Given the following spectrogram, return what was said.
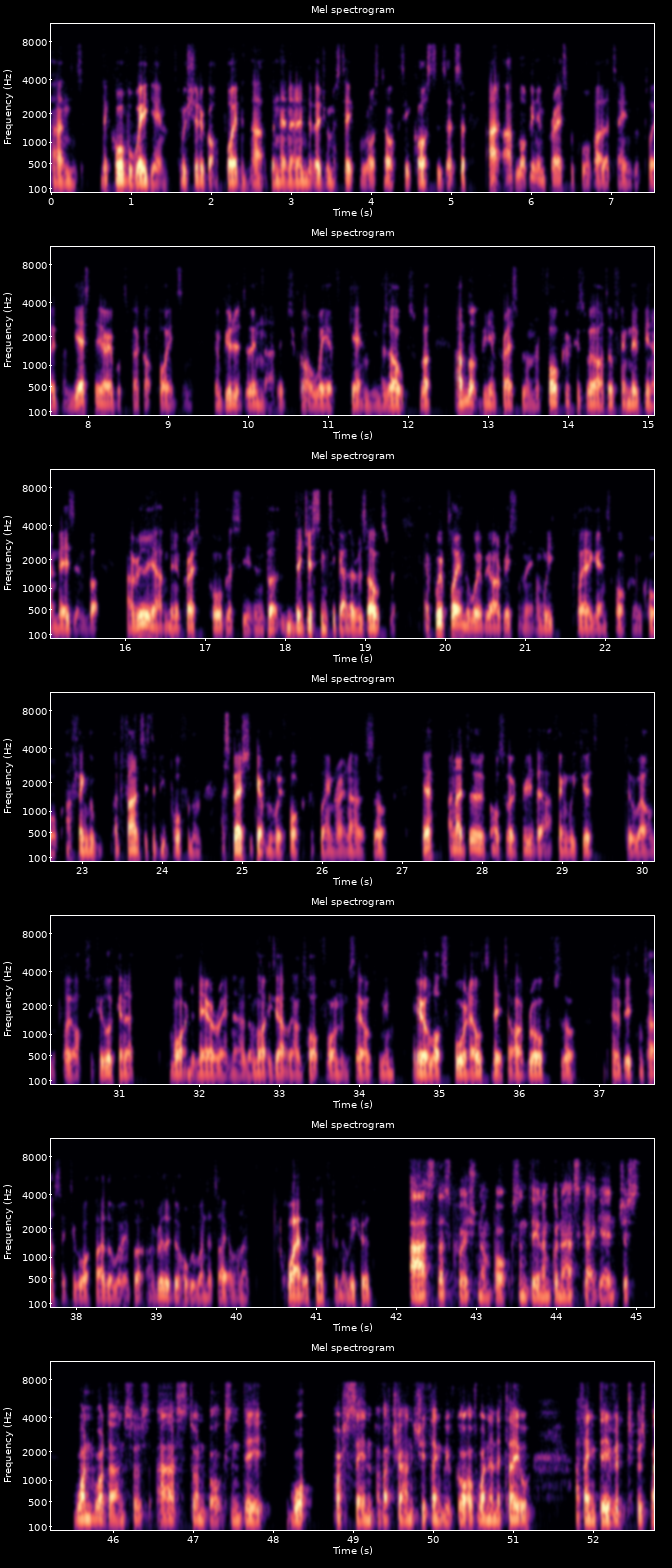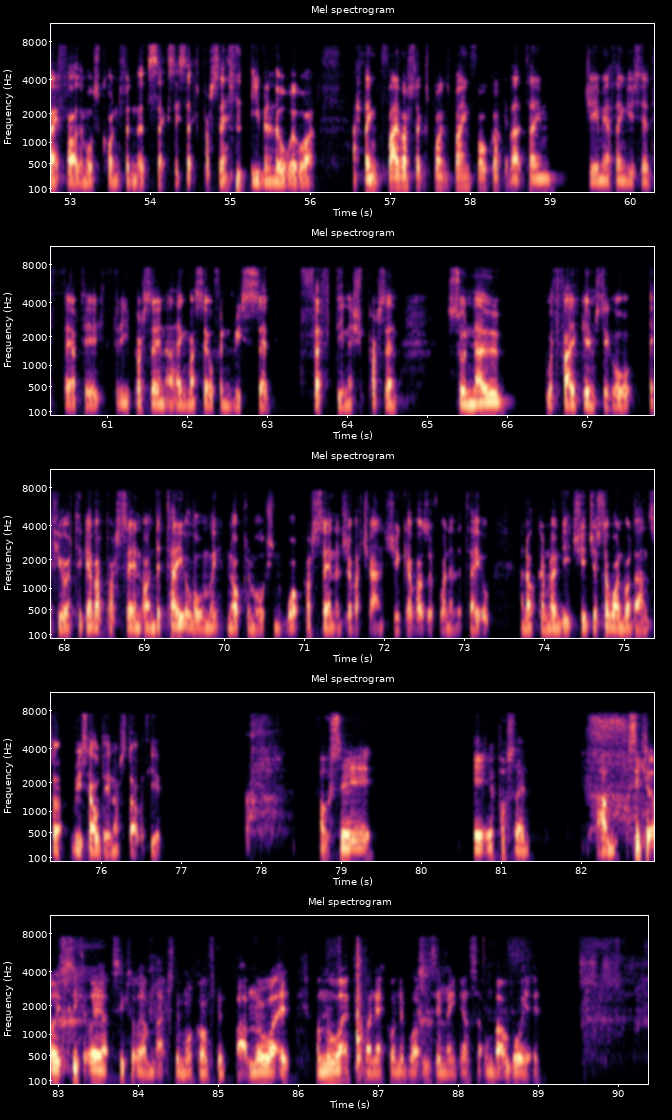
And the Cove away game, we should have got a point in that, but then an individual mistake from Ross Docherty cost us it. So I, have not been impressed with Cove either time we've played them. Yes, they are able to pick up points, and they're good at doing that. They've just got a way of getting results, but I've not been impressed with them. And Falkirk as well, I don't think they've been amazing, but I really haven't been impressed with Cove this season, but they just seem to get the results. But if we're playing the way we are recently and we play against Falkirk and Cove, I think the advantage to beat both of them, especially given the way Falkirk are playing right now. So, yeah, and I do also agree that I think we could do well in the playoffs. If you're looking at Morton and Ayr right now, they're not exactly on top form themselves. I mean, Ayr lost 4 0 today to Arbroath, so it would be fantastic to go up either way. But I really do hope we win the title, and I'm quietly confident that we could. I asked this question on Boxing Day, and I'm going to ask it again. Just one word answers. Asked on Boxing Day, what percent of a chance you think we've got of winning the title? I think David was by far the most confident at 66%, even though we were, I think, five or six points behind Falkirk at that time. Jamie, I think you said 33%. I think myself and Reese said 15ish percent. So now, with five games to go, if you were to give a percent on the title only, not promotion, what percentage of a chance do you give us of winning the title? And I'll come round each you. Just a one word answer. Reese Haldane, I'll start with you. I'll say eighty percent. I'm secretly, secretly, secretly, I'm actually more confident, but I'm not what I'm not what to put my neck on the block and say ninety or something. But I'll go eighty.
